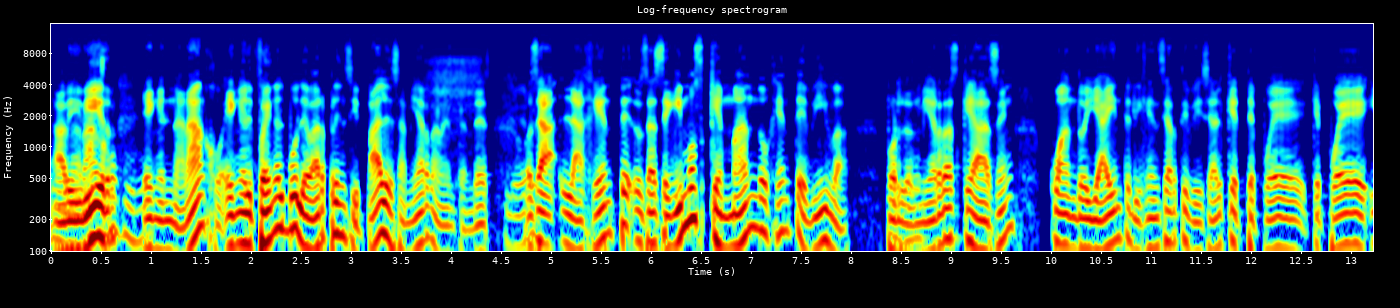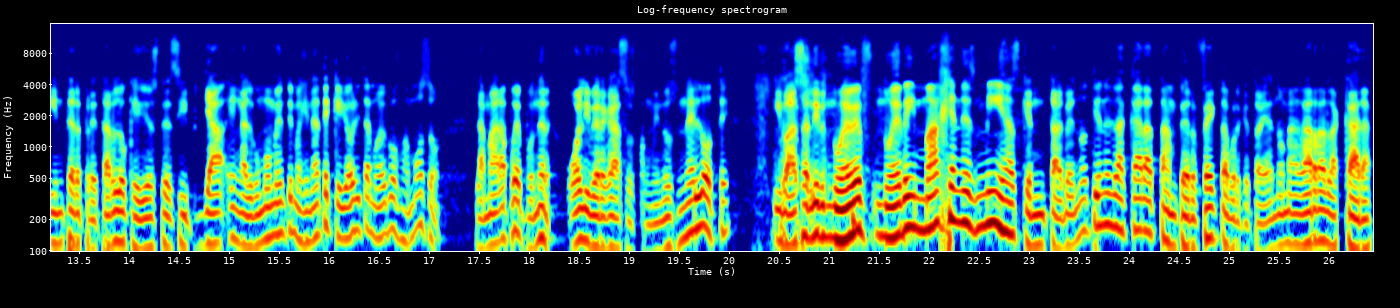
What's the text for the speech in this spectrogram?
a El vivir Naranjo, en el Naranjo. En el, fue en el bulevar principal esa mierda, ¿me entendés? Verga. O sea, la gente, o sea, seguimos quemando gente viva por las mierdas que hacen cuando ya hay inteligencia artificial que te puede, que puede interpretar lo que yo estoy si ya en algún momento, imagínate que yo ahorita me vuelvo famoso, la Mara puede poner Oliver Gazos comiéndose un elote y va a salir nueve, nueve imágenes mías que tal vez no tienen la cara tan perfecta porque todavía no me agarra la cara,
